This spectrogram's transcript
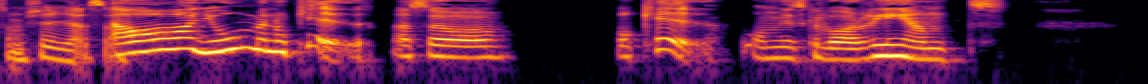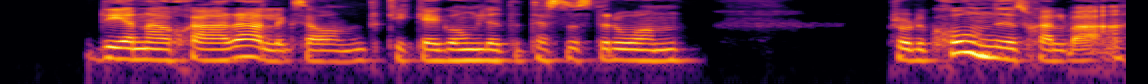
Som tjej alltså. Ja, jo men okej. Alltså, okej. Om vi ska vara rent rena och skära, liksom, kicka igång lite testosteronproduktion i oss själva.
